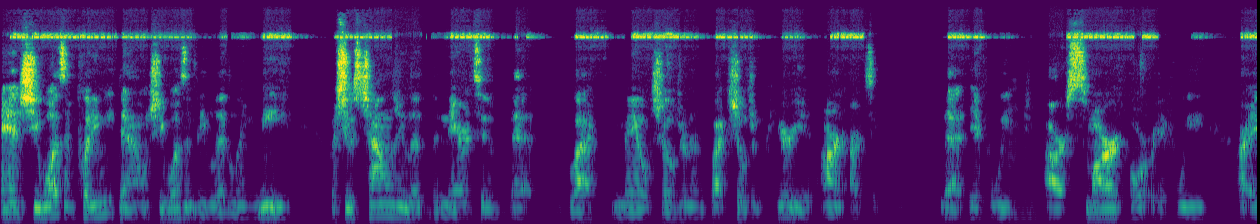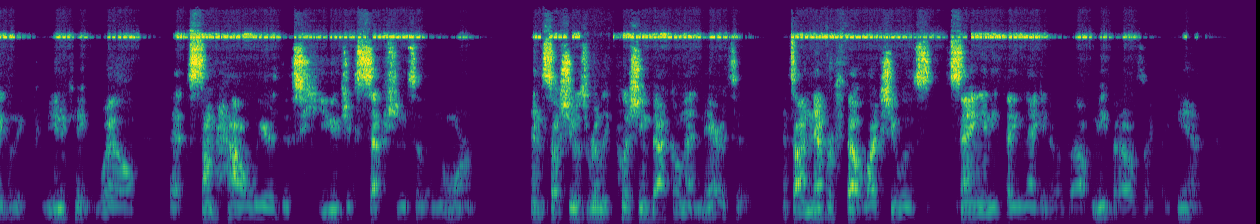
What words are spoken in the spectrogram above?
And she wasn't putting me down. She wasn't belittling me, but she was challenging the, the narrative that black male children or black children, period, aren't articulate. That if we Mhm. are smart or if we are able to communicate well, that somehow we're this huge exception to the norm. And so she was really pushing back on that narrative. And so I never felt like she was saying anything negative about me, but I was like, again,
